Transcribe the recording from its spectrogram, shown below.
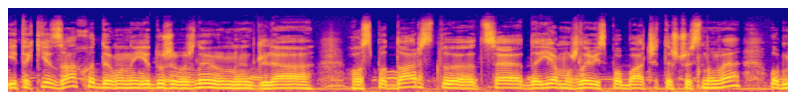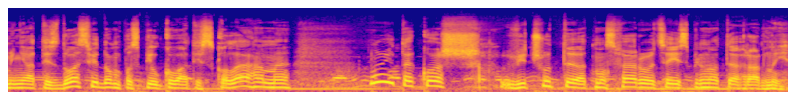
І такі заходи вони є дуже важливими для господарств. Це дає можливість побачити щось нове, обмінятись досвідом, поспілкуватись з колегами. Ну і також відчути атмосферу цієї спільноти аграрної.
